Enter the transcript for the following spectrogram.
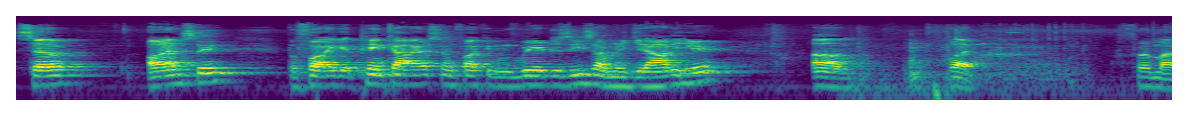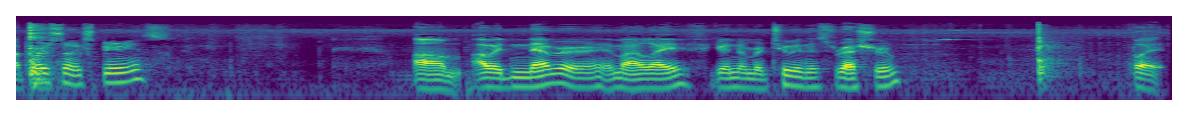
So, honestly, before I get pink eye or some fucking weird disease, I'm gonna get out of here. Um, but from my personal experience, um, I would never in my life go number two in this restroom. But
